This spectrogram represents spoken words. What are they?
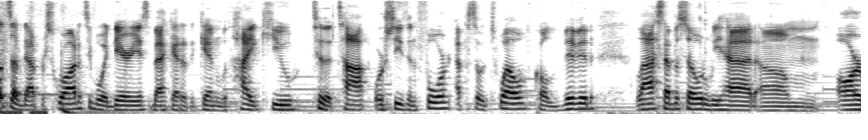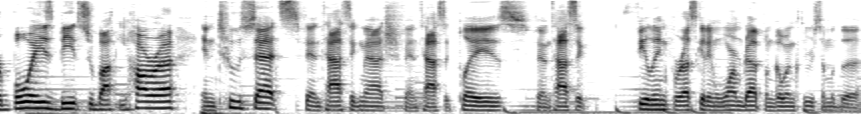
What's up, Dapper Squad? It's your boy Darius back at it again with Haikyuu to the Top, or Season 4, Episode 12, called Vivid. Last episode, we had um, our boys beat Tsubakihara in two sets. Fantastic match, fantastic plays, fantastic feeling for us getting warmed up and going through some of the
